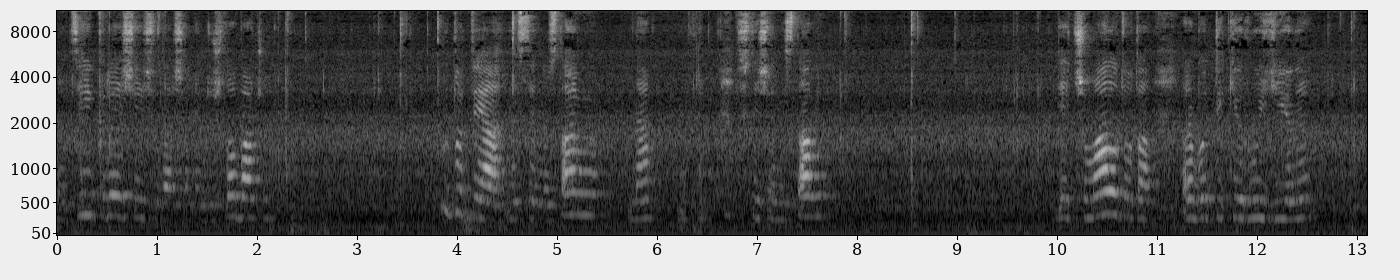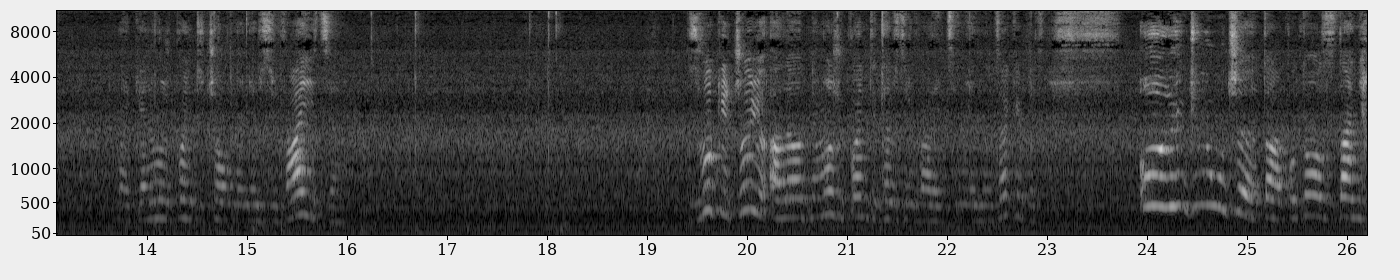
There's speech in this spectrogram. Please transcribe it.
На цій криші, сюди ще не дійшло, бачу. Ну тут я не сильно ставлю, не, точніше не ставлю. Є чимало тут робить такі руїни. Так, я не можу поняти, чого воно не взривається. Звуки чую, але от не можу поняти, де взривається. Ні, ну так і без. Ой, ключе! Так, одного здання.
